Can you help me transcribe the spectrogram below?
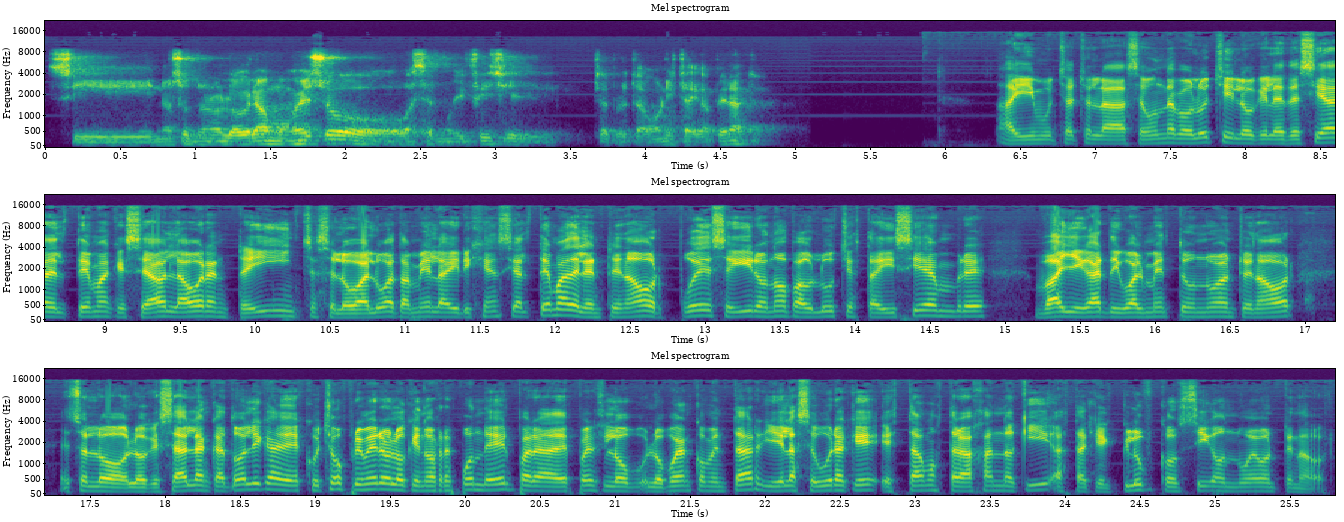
Si nosotros no logramos eso, va a ser muy difícil ser protagonista del campeonato. Ahí, muchachos, la segunda Paulucci y lo que les decía del tema que se habla ahora entre hinchas, se lo evalúa también la dirigencia, el tema del entrenador. ¿Puede seguir o no Paulucci hasta diciembre? ¿Va a llegar igualmente un nuevo entrenador? Eso es lo, lo, que se habla en Católica. Escuchamos primero lo que nos responde él para después lo, lo, puedan comentar. Y él asegura que estamos trabajando aquí hasta que el club consiga un nuevo entrenador.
